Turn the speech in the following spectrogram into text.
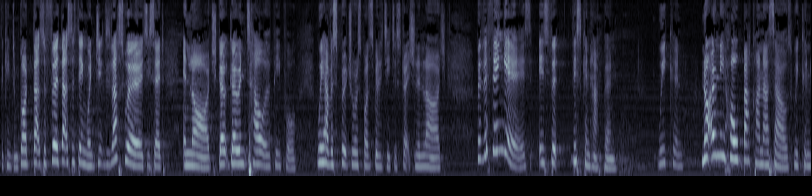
the kingdom. God, that's the first, that's the thing. When the last words, he said, enlarge. Go, go and tell other people we have a spiritual responsibility to stretch and enlarge. But the thing is, is that this can happen. We can not only hold back on ourselves, we can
